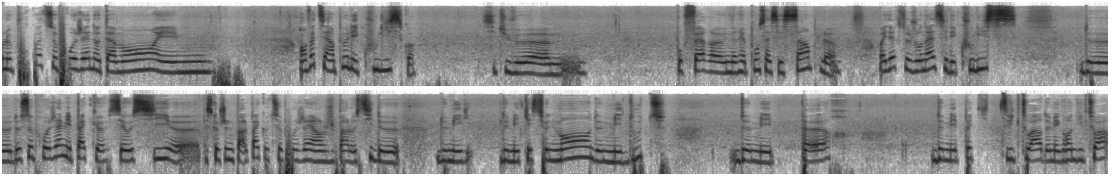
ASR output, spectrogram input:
le pourquoi de ce projet notamment en fait c'est un peu les coulisses quoi si tu veux pour faire une réponse assez simple on va dire que ce journal c'est les coulisses de, ce projet mais pas que c'est aussi euh, parce que je ne parle pas que de ce projet hein, je parle aussi de, de, mes, de mes questionnements de mes doutes de mes peurs de mes petites victoires de mes grandes victoires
